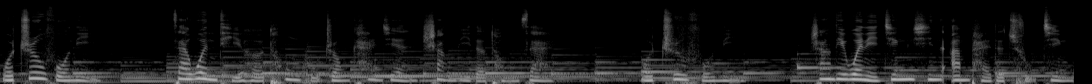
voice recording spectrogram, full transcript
我祝福你，在问题和痛苦中看见上帝的同在。我祝福你，上帝为你精心安排的处境，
